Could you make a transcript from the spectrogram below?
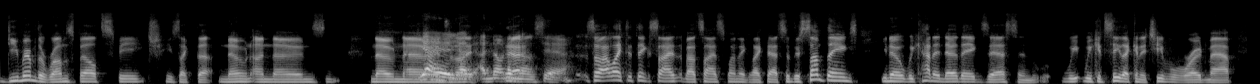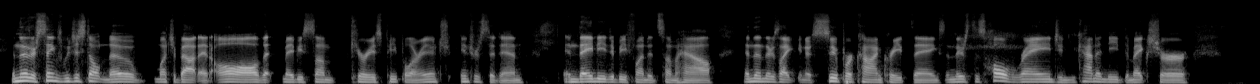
do you remember the Rumsfeld speech? He's like the known unknowns, known knowns. Yeah, yeah, yeah. Unknown yeah. unknowns. Yeah. So I like to think science about science funding like that. So there's some things, you know, we kind of know they exist and we, we could see like an achievable roadmap. And then there's things we just don't know much about at all that maybe some curious people are in- interested in and they need to be funded somehow. And then there's like, you know, super concrete things. And there's this whole range and you kind of need to make sure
